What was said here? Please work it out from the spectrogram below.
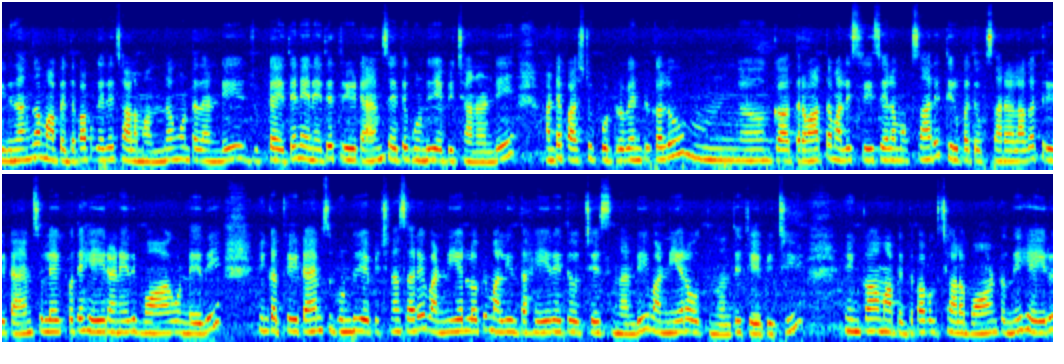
ఈ విధంగా మా పెద్ద పాపకి అయితే చాలా మందంగా ఉంటుందండి. జుట్టు అయితే నేనైతే త్రీ టైమ్స్ అయితే గుండు చేయించానండి అంటే ఫస్ట్ పుట్రు వెంట్రుకలు ఇంకా తర్వాత మళ్ళీ శ్రీశైలం ఒకసారి తిరుపతి ఒకసారి అలాగా త్రీ టైమ్స్. లేకపోతే హెయిర్ అనేది బాగుండేది. ఇంకా త్రీ టైమ్స్ గుండు చేయించినా సరే వన్ ఇయర్ లోపే మళ్ళీ ఇంత హెయిర్ అయితే వచ్చేసిందండి. వన్ ఇయర్ అవుతుంది అంతే చేపించి. ఇంకా మా పెద్ద పాపకు చాలా బాగుంటుంది. హెయిర్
